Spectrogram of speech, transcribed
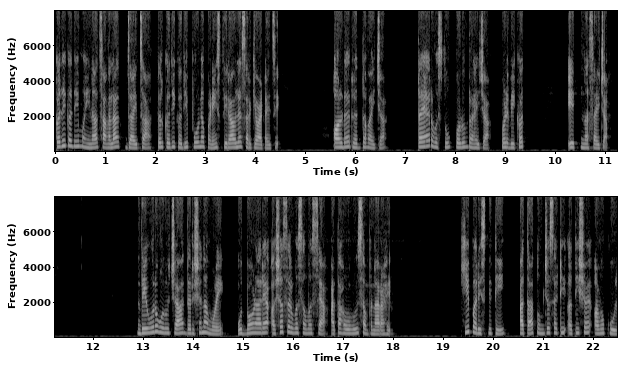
कधीकधी महिना चांगला जायचा तर कधीकधी पूर्णपणे स्थिरावल्यासारखे वाटायचे. ऑर्डर रद्द व्हायच्या. तयार वस्तू पडून राहायच्या पण विकत येत नसायच्या. देऊरगुरूच्या दर्शनामुळे उद्भवणाऱ्या अशा सर्व समस्या आता हळूहळू संपणार आहेत. ही परिस्थिती आता तुमच्यासाठी अतिशय अनुकूल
